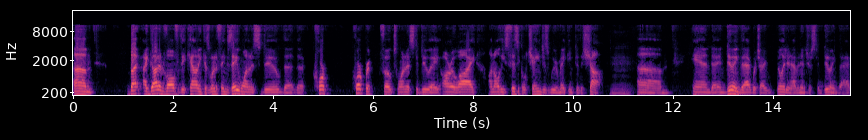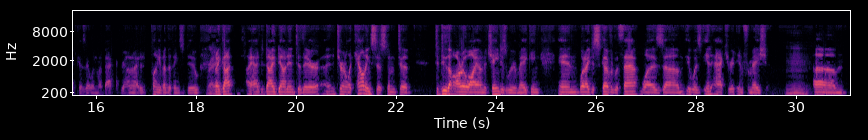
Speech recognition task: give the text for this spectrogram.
Um, but I got involved with the accounting because one of the things they wanted us to do, the the corp, corporate folks wanted us to do a ROI on all these physical changes we were making to the shop. Mm. Um, and uh, in doing that, which I really didn't have an interest in doing that because that wasn't my background, and I had plenty of other things to do. Right. But I got I had to dive down into their uh, internal accounting system to to do the ROI on the changes we were making. And what I discovered with that was um, it was inaccurate information. Mm. Um,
